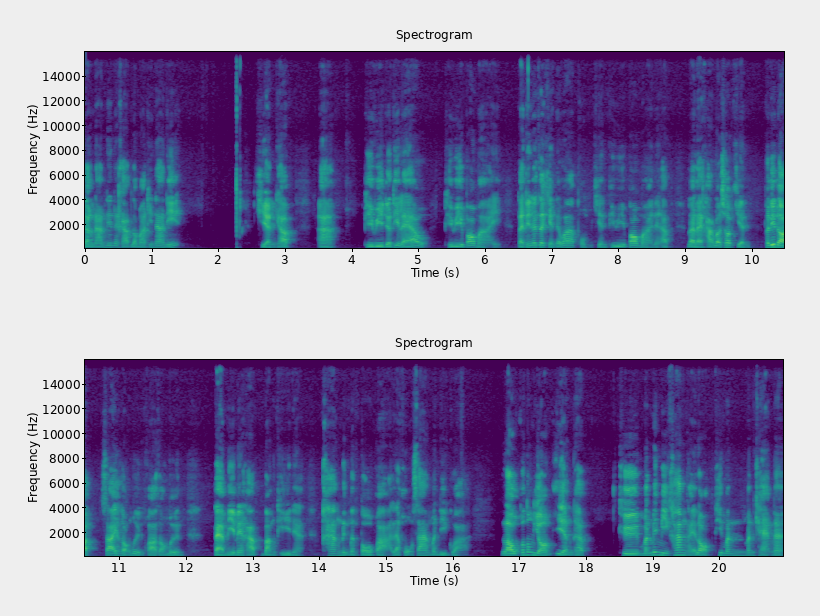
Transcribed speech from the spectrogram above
ดังนั้นนี่นะครับเรามาที่หน้านี้ เขียนครับอ่า PV เดือนที่แล้ว PV เป้าหมาย แต่ที่น่าจะเขียนได้ว่าผมเขียน PV เป้าหมายนะครับหลาย ๆ ครั้งเราชอบเขียน p e r i d o t ซ้าย 20,000 ขวา 20,000 แต่มีไหมครับ บางทีเนี่ยข้างหนึ่งมันโตกว่า และโครงสร้างมันดีกว่า เราก็ต้องยอมเอียงครับ คือมันไม่มีข้างไหนหรอกที่มันมันแข็งอะ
